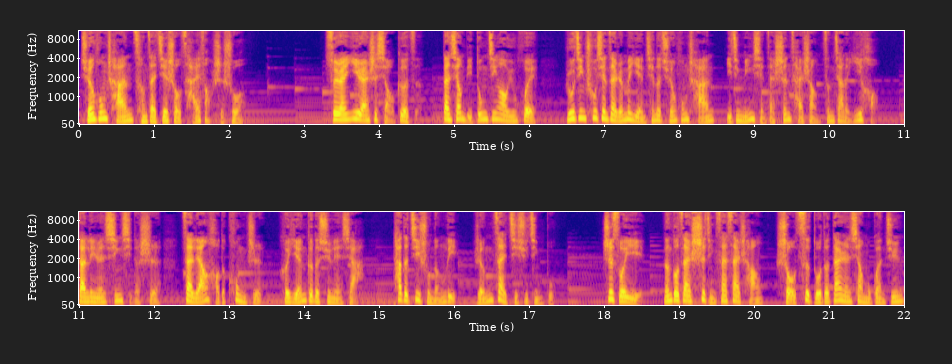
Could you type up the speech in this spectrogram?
全红婵曾在接受采访时说：“虽然依然是小个子，但相比东京奥运会，如今出现在人们眼前的全红婵已经明显在身材上增加了一号。但令人欣喜的是，在良好的控制和严格的训练下，她的技术能力仍在继续进步。之所以能够在世锦赛赛场首次夺得单人项目冠军。”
